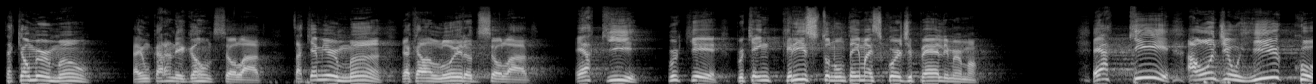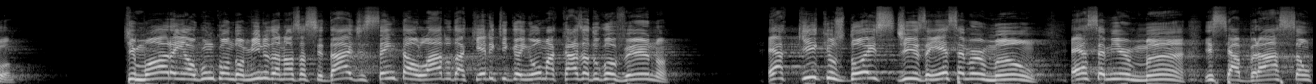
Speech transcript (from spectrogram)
Isso aqui é o meu irmão, aí um cara negão do seu lado. Isso aqui é minha irmã e aquela loira do seu lado. É aqui. Por quê? Porque em Cristo não tem mais cor de pele, meu irmão. É aqui aonde o rico que mora em algum condomínio da nossa cidade senta ao lado daquele que ganhou uma casa do governo. É aqui que os dois dizem: Esse é meu irmão, essa é minha irmã, e se abraçam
